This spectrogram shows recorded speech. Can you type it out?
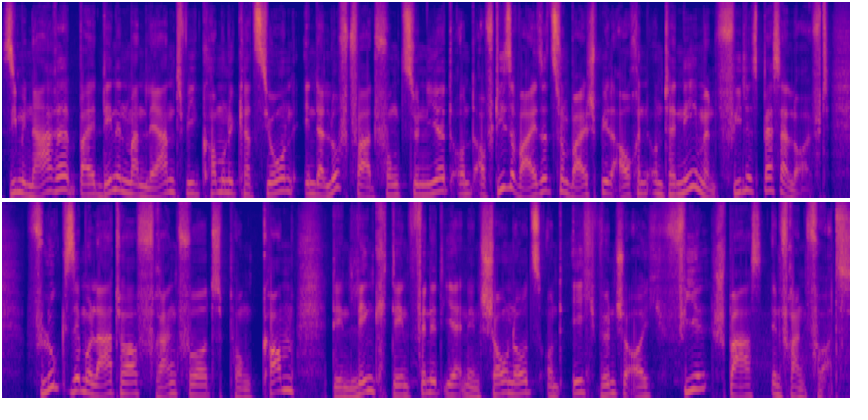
Seminare, bei denen man lernt, wie Kommunikation in der Luftfahrt funktioniert und auf diese Weise zum Beispiel auch in Unternehmen vieles besser läuft. Flugsimulatorfrankfurt.com. Den Link, den findet ihr in den Show Notes und ich wünsche euch viel Spaß in Frankfurt.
